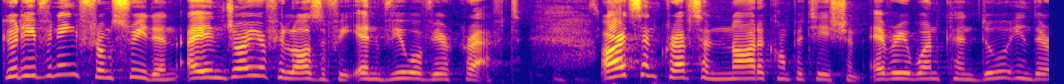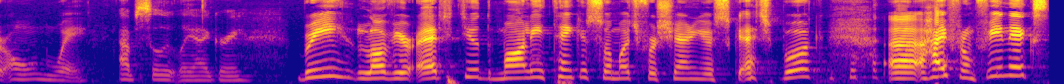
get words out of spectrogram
good evening from Sweden. I enjoy your philosophy and view of your craft. Arts and crafts are not a competition. Everyone can do in their own way. Absolutely, I agree. Bree, love your attitude. Molly, thank you so much for sharing your sketchbook. Uh, hi from Phoenix.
